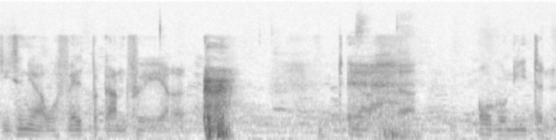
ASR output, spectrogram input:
Die sind ja auch weltbekannt für ihre äh, Orgoniten.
